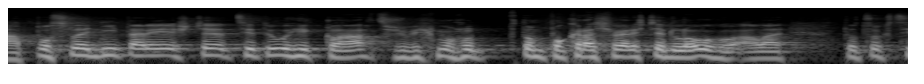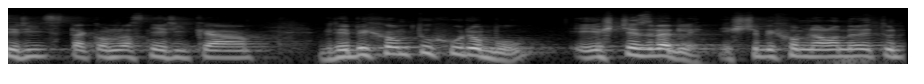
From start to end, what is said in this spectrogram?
A poslední tady ještě cituju Hikla, což bych mohl v tom pokračovat ještě dlouho, ale to, co chci říct, tak on vlastně říká, kdybychom tu chudobu ještě zvedli, ještě bychom nalomili tu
